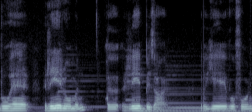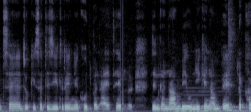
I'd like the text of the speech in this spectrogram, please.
वो है रे रोमन रे बिजार तो ये वो फ़ोन्स हैं जो कि सत्यजीत रे ने खुद बनाए थे जिनका नाम भी उन्हीं के नाम पे रखा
